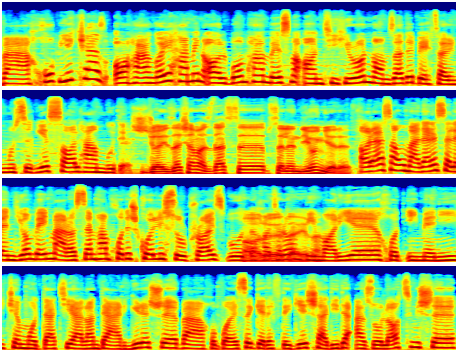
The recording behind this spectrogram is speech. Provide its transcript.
و خب یکی از آهنگای همین آلبوم هم به اسم Anti-Hero نامزد بهترین موسیقی سال هم بودش. جایزش هم از دست سلن دیون گرفت. آره اصلا اومدن سلن دیون به این مراسم هم خودش کلی سورپرایز بود. آره، به خاطر اون. بیماری خود ایمنی که مدتی الان درگیرشه و خب باعث گرفتگی شدید عضلات میشه.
